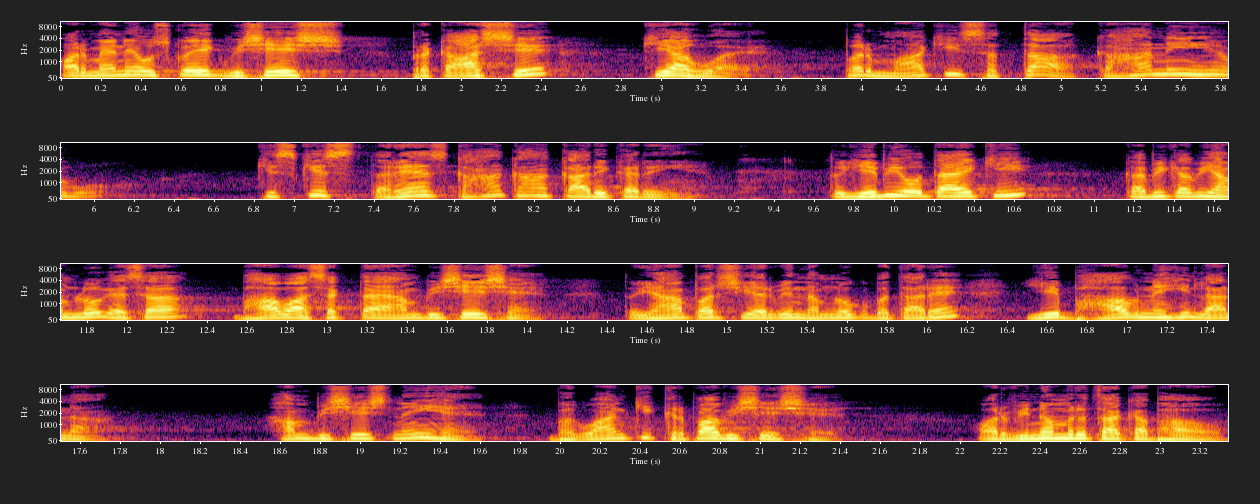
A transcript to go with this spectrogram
और मैंने उसको एक विशेष प्रकाश से किया हुआ है। पर माँ की सत्ता कहाँ नहीं है वो? किस किस तरह कहाँ कहाँ कार्य कर रही हैं? तो ये भी होता है कि कभी कभी हम लोग ऐसा भाव आ सकता है, हम विशेष हैं। तो यहाँ पर श्री अरविंद हम लोग को बता रहे हैं, ये भाव नहीं लाना। हम विशेष नहीं हैं, भगवान की कृपा विशेष है और विनम्रता का भाव।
